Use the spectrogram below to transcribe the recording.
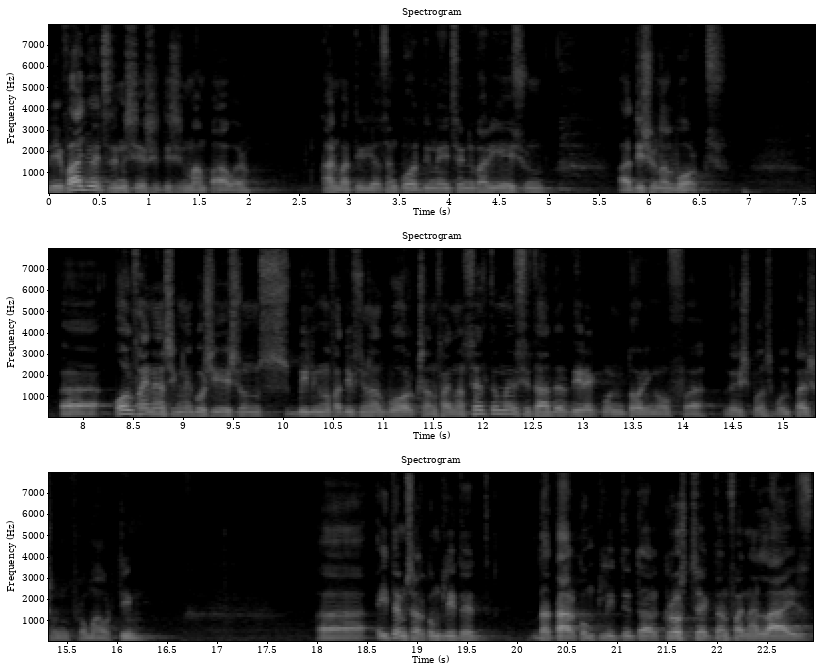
reevaluates the necessities in manpower and materials, and coordinates any variation additional works. Uh, all financing negotiations, billing of additional works, and final settlements is under direct monitoring of uh, the responsible person from our team. Uh, items are completed that are completed are cross-checked and finalized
